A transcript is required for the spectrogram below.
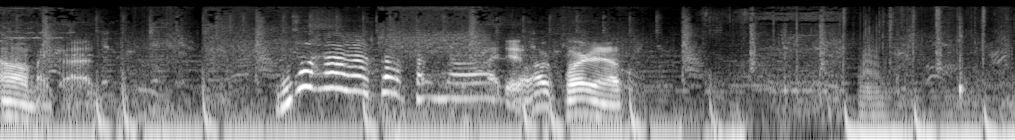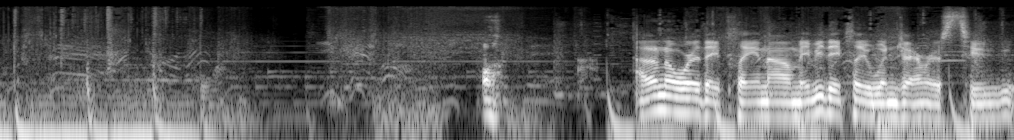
Oh my god. What? No, I didn't work it enough. Oh. I don't know where they play now. Maybe they play Windjammers too.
